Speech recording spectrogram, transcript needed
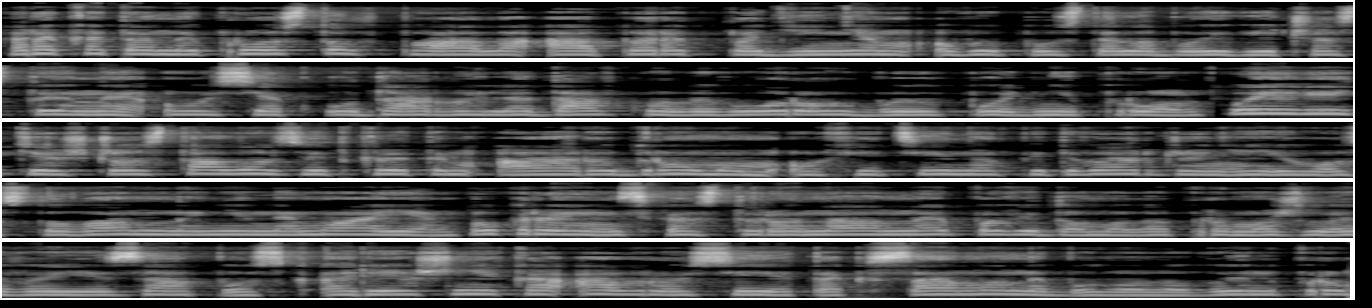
Ракета не просто впала, а перед падінням випустила бойові частини. Ось як удар виглядав, коли ворог бив по Дніпру. Уявіть, що стало з відкритим аеродромом. Офіційно підтвердження його словам нині немає. Українська сторона не повідомила про можливий запуск Арєшніка, а в Росії так само не було новин про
